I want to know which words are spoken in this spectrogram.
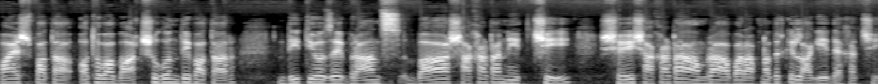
পায়েস পাতা অথবা ভাত সুগন্ধি পাতার দ্বিতীয় যে ব্রাঞ্চ বা শাখাটা নিচ্ছি, সেই শাখাটা আমরা আবার আপনাদেরকে লাগিয়ে দেখাচ্ছি।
